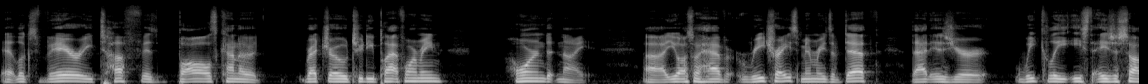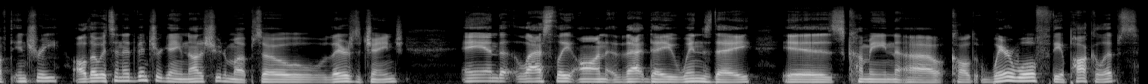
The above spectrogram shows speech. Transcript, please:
It looks very tough as balls, kind of retro 2D platforming. Horned Knight. Uh, you also have Retrace Memories of Death. That is your weekly East Asia Soft entry, although it's an adventure game, not a shoot 'em up. So there's a change. And lastly, on that day, Wednesday, is coming uh, called Werewolf the Apocalypse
